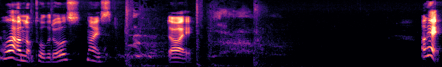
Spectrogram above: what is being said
Well, that unlocked all the doors. Nice. Die. Okay.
